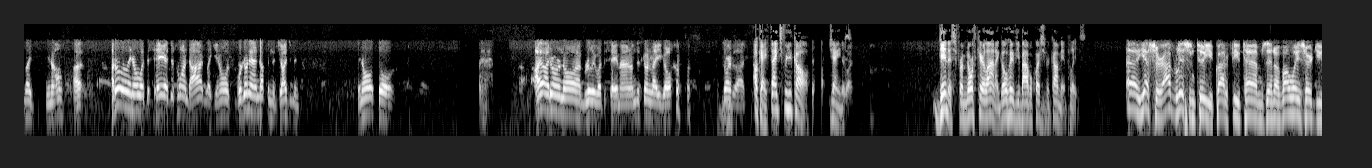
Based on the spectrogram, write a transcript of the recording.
like you know, uh, I don't really know what to say. I just wanted to add, like you know, we're going to end up in the judgment, you know. So I, I don't know really what to say, man. I'm just going to let you go. Sorry for that. Okay, thanks for your call, James. Okay, Dennis from North Carolina, go ahead with your Bible question or comment, please. Uh, yes, sir. I've listened to you quite a few times, and I've always heard you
